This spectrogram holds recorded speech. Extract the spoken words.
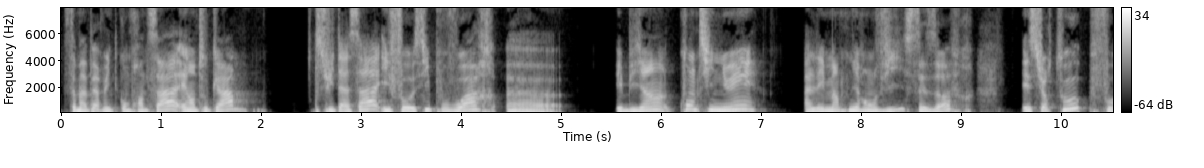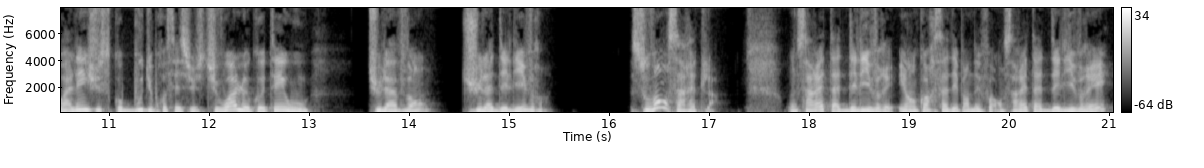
Ça m'a permis de comprendre ça. Et en tout cas, suite à ça, il faut aussi pouvoir euh, eh bien, continuer à les maintenir en vie, ces offres. Et surtout, faut aller jusqu'au bout du processus. Tu vois, le côté où tu la vends, tu la délivres, souvent on s'arrête là. On s'arrête à délivrer. Et encore, ça dépend des fois. On s'arrête à délivrer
